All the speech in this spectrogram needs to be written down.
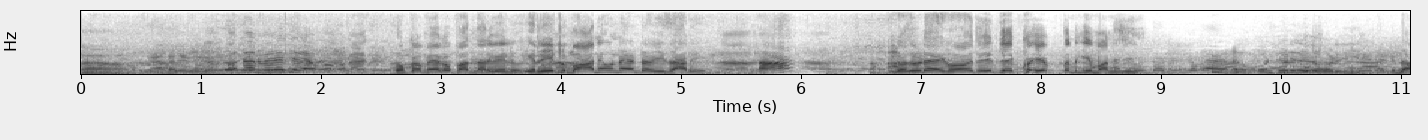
ఆ. ఒక మేక పద్నాలుగు వేలు ఈ రేట్లు బాగానే ఉన్నాయంట ఈసారి. ఆ? ఇక చూడ ఇగో రేట్లు ఎక్కువ చెప్తాను ఈ మనిషి. ఇదా.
